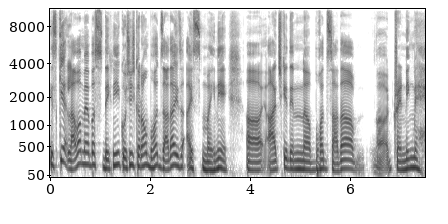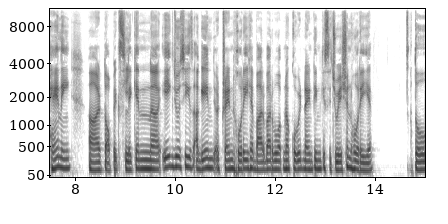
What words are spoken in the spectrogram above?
इसके अलावा मैं बस देखने की कोशिश कर रहा हूँ, बहुत ज़्यादा इस इस महीने आज के दिन बहुत ज़्यादा ट्रेंडिंग में है नहीं टॉपिक्स लेकिन एक जो चीज़ अगेन ट्रेंड हो रही है बार बार वो अपना कोविड नाइन्टीन की सिचुएशन हो रही है। तो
